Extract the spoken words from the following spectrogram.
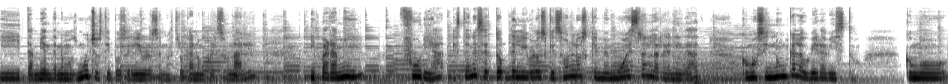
Y también tenemos muchos tipos de libros en nuestro canon personal. Y para mí, Furia está en ese top de libros que son los que me muestran la realidad como si nunca la hubiera visto. Como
